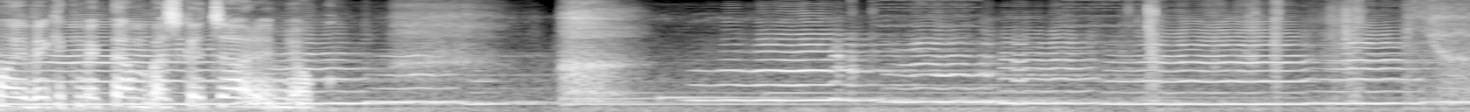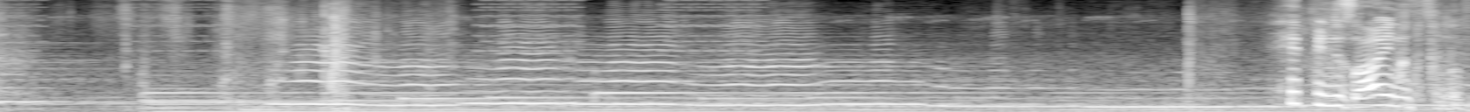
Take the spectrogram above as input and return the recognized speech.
O eve gitmekten başka çarem yok. Hepiniz aynısınız.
